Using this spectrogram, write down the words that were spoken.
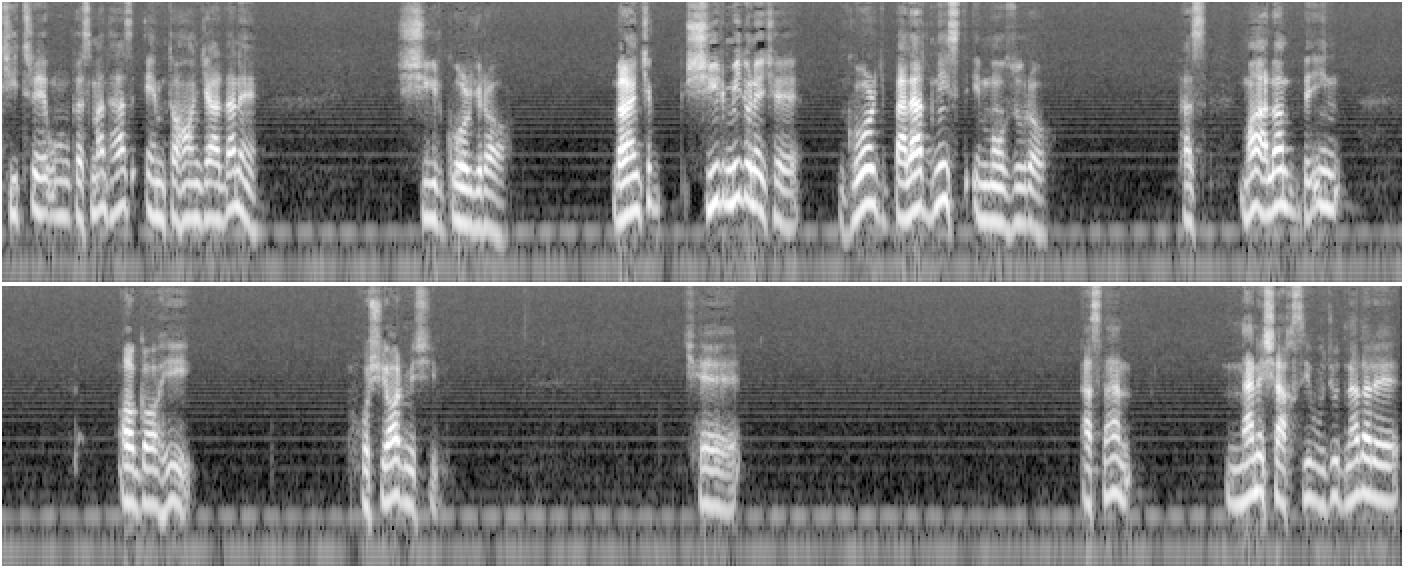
تیتر اون قسمت هست امتحان کردن شیر گرگ را. برای اینکه شیر می‌دونه که گرگ بلد نیست این موضوع رو. پس ما الان به این آگاهی هوشیار میشیم که اصلا من شخصی وجود نداره.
